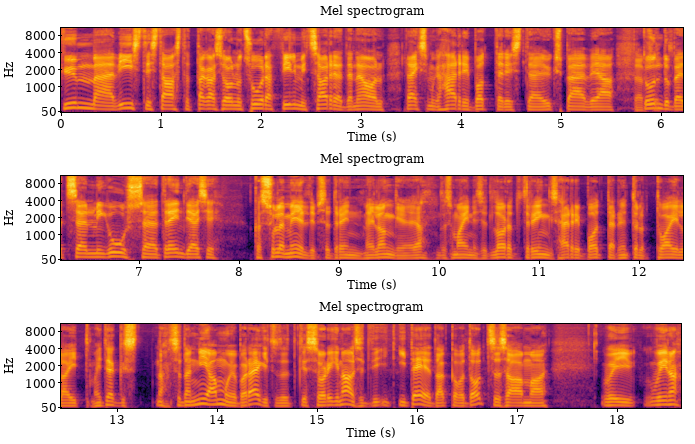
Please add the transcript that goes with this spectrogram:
kümme, viisteist aastat tagasi olnud suured filmid sarjade näol, rääkisime ka Harry Potterist äh, üks päev ja Täpselt. tundub, et see on mingi uus äh, trendi asi kas sulle meeldib see trend, meil ongi jah, sa mainisid Lord of the Rings, Harry Potter, nüüd tuleb Twilight, ma ei tea, kas noh, seda on nii ammu juba räägitud, et kes originaalsed ideed hakkavad otsa saama või, või noh,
